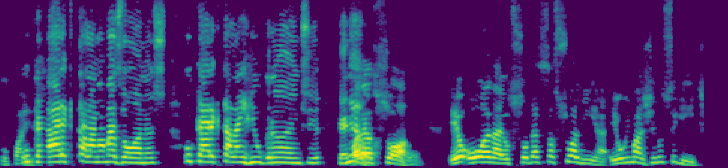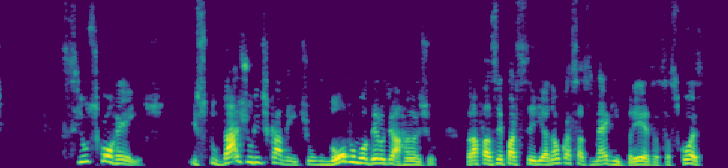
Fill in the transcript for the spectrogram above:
o, o cara que está lá no Amazonas, o cara que está lá em Rio Grande, entendeu? Olha só, eu, ô Ana, eu sou dessa sua linha. Eu imagino o seguinte: se os Correios estudar juridicamente um novo modelo de arranjo para fazer parceria não com essas mega empresas, essas coisas,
